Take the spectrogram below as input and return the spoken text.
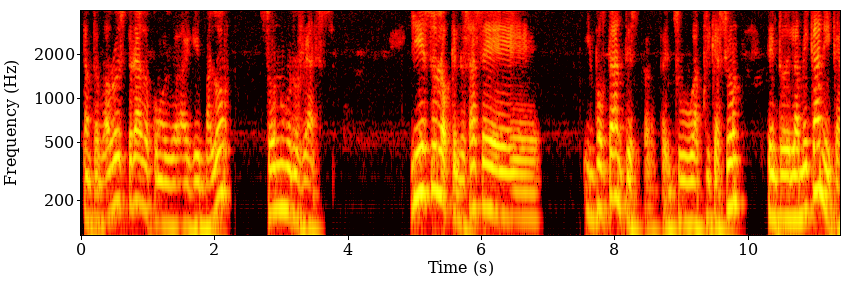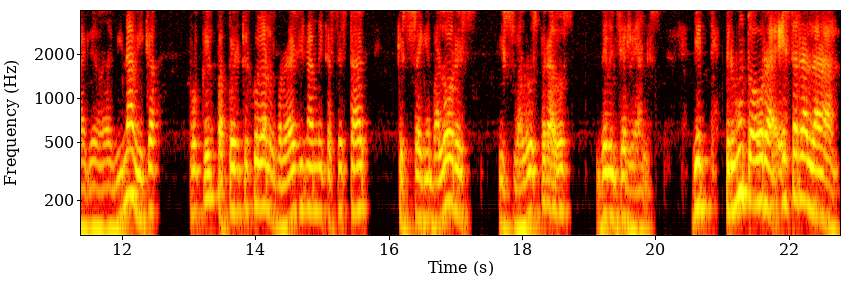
tanto el valor esperado como el eigenvalor son números reales. Y eso es lo que los hace importantes en su aplicación dentro de la mecánica, de la dinámica, porque el papel que juegan las variables dinámicas es tal que sus eigenvalores y sus valores esperados deben ser reales. Bien, pregunto ahora, ¿esta era la,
